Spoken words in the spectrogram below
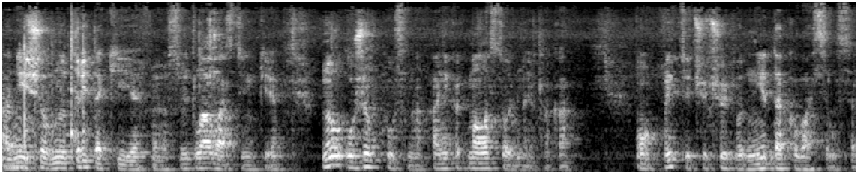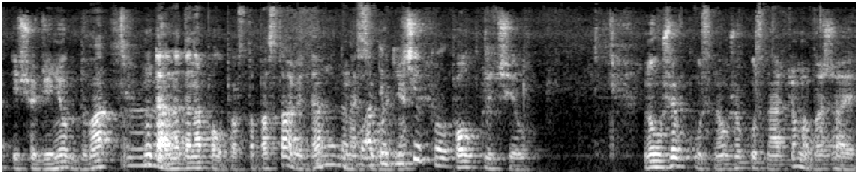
они еще внутри такие э, светловастенькие. Ну, уже вкусно. Они как малосольные пока. О, видите, чуть-чуть вот не доквасился. Еще денек-два. Ну да, надо на пол просто поставить, да, Ну, да, на а ти сегодня. включив пол? Пол включил. Ну, уже вкусно, уже вкусно. Артем обожает.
